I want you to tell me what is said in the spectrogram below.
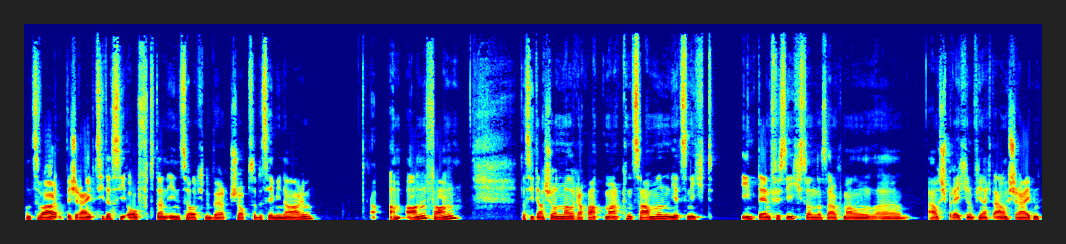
Und zwar beschreibt sie, dass sie oft dann in solchen Workshops oder Seminaren am Anfang dass sie da schon mal Rabattmarken sammeln, jetzt nicht intern für sich, sondern das auch mal äh, aussprechen und vielleicht ausschreiben,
